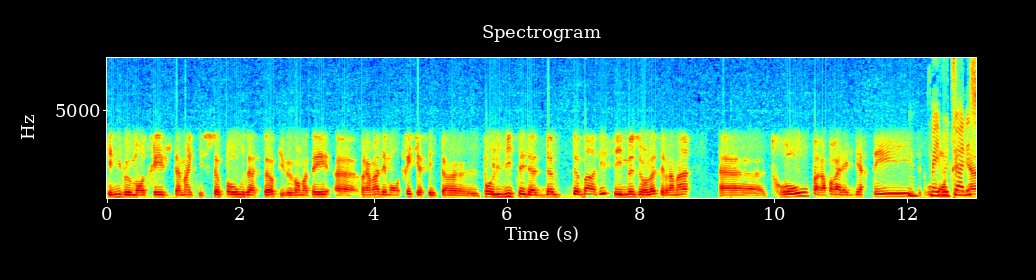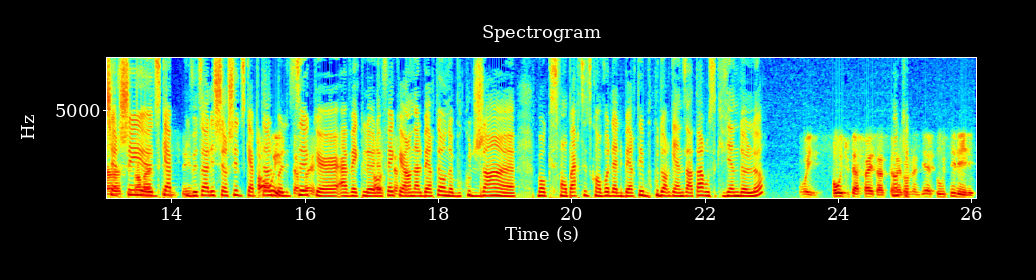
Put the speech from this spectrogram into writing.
Kenney veut montrer justement qu'il s'oppose à ça, puis veut vraiment, euh, vraiment démontrer que c'est un pour lui, de, de demander ces mesures-là, c'est vraiment euh, trop par rapport à la liberté. Hmm. Mais il veut-tu aller chercher euh, du cap il veut aller chercher du capital ah politique euh, avec le, ah, fait qu'en Alberta on a beaucoup de gens bon qui se font partie du convoi de la liberté, beaucoup d'organisateurs aussi qui viennent de là? Oui, oui, tout à fait. Tu as, raison, Geneviève. aussi les,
